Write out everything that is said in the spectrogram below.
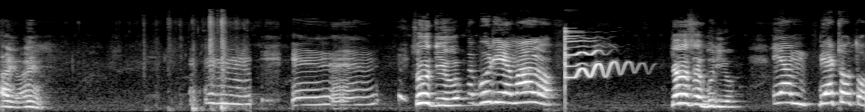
આવ્યો આવ્યો શું થયું? ભૂરીએ મારો ક્યાં છે ભૂરીયો એમ બેઠો તો.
